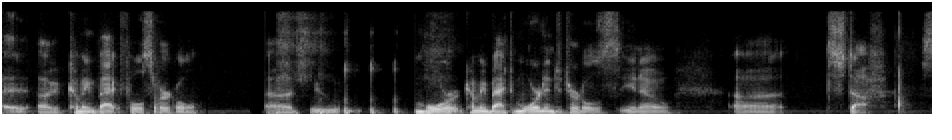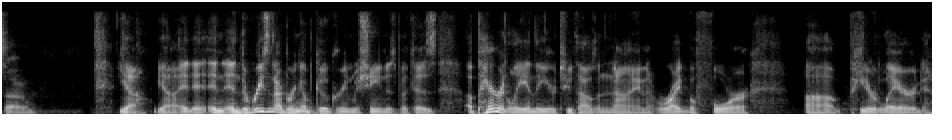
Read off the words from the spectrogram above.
uh, uh coming back full circle uh to more coming back to more ninja turtles you know uh stuff. So. Yeah, yeah. And, and and the reason I bring up Go Green Machine is because apparently in the year 2009, right before uh, Peter Laird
